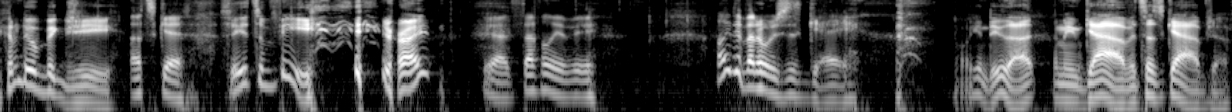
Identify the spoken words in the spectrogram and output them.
I, I couldn't do a big G. that's good. See, it's a V, right? Yeah, it's definitely a V. I liked it better it was just gay. We can do that. I mean, Gav. It says Gav, Jeff.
